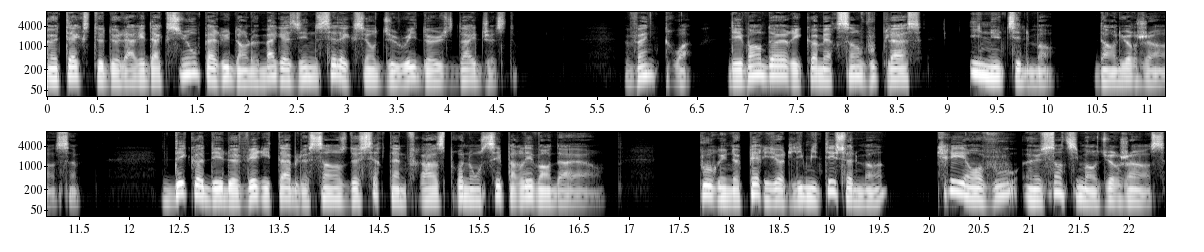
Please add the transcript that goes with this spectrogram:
Un texte de la rédaction paru dans le magazine Sélection du Reader's Digest. 23. Les vendeurs et commerçants vous placent inutilement dans l'urgence. Décodez le véritable sens de certaines phrases prononcées par les vendeurs. Pour une période limitée seulement, créez en vous un sentiment d'urgence,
